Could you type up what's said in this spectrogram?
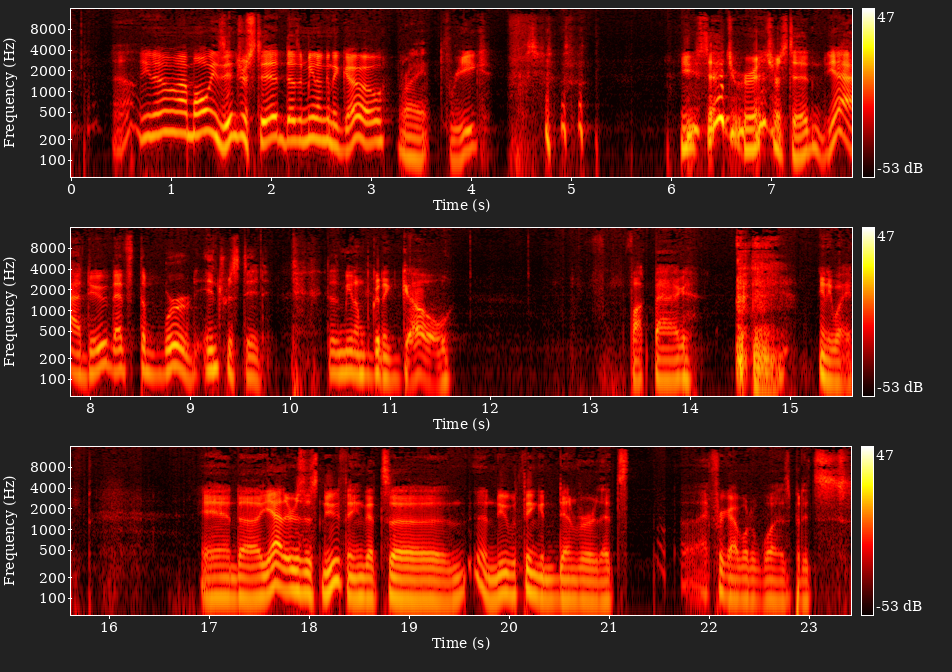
well, you know, I'm always interested. Doesn't mean I'm gonna go. Right. freak. you said you were interested. Yeah, dude, that's the word interested. Doesn't mean I'm gonna go. Fuck bag. anyway. And uh, yeah, there's this new thing that's uh, a new thing in Denver that's I forgot what it was, but it's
